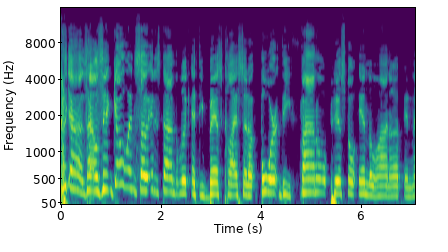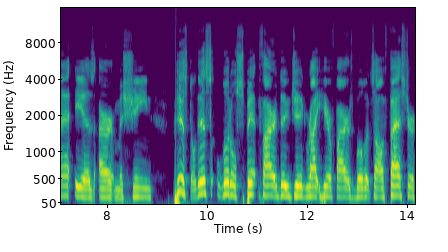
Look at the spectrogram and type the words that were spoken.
Hey guys, how's it going? So it is time to look at the best class setup for the final pistol in the lineup, and that is our machine pistol. This little Spitfire do jig right here fires bullets off faster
